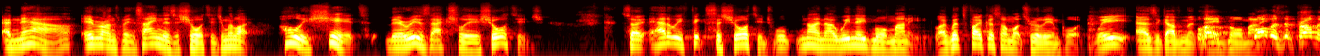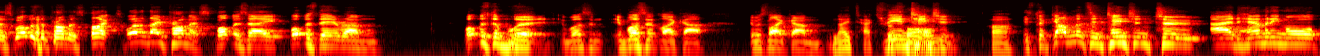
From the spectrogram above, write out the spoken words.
And now everyone's been saying there's a shortage, and we're like, holy shit, there is actually a shortage. So how do we fix the shortage? Well, no, no, we need more money. Like let's focus on what's really important. We as a government What- need more money. What was the promise? What was the promise, folks? What did they promise? What was a what was their um what was the word? It wasn't it wasn't like a it was like um no tax the reform. intention. Oh. It's the government's intention to add how many more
